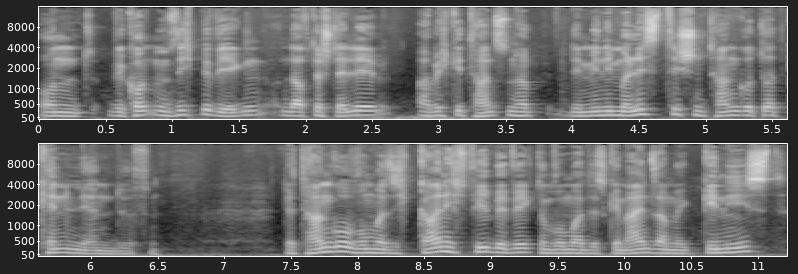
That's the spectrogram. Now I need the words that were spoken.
und wir konnten uns nicht bewegen. Und auf der Stelle habe ich getanzt und habe den minimalistischen Tango dort kennenlernen dürfen. Der Tango, wo man sich gar nicht viel bewegt und wo man das Gemeinsame genießt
